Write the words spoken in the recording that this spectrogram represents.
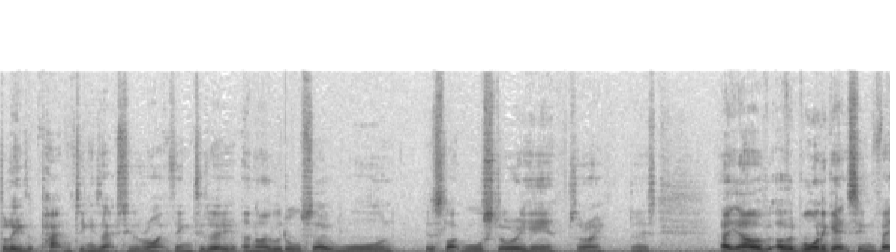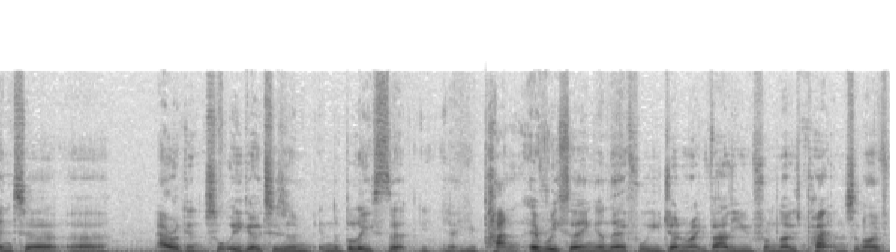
believe that patenting is actually the right thing to do, and I would also warn. It's like war story here. Sorry. Uh, you know, I, I, would warn against inventor uh, arrogance or egotism in the belief that you, know, you patent everything and therefore you generate value from those patents. And I've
